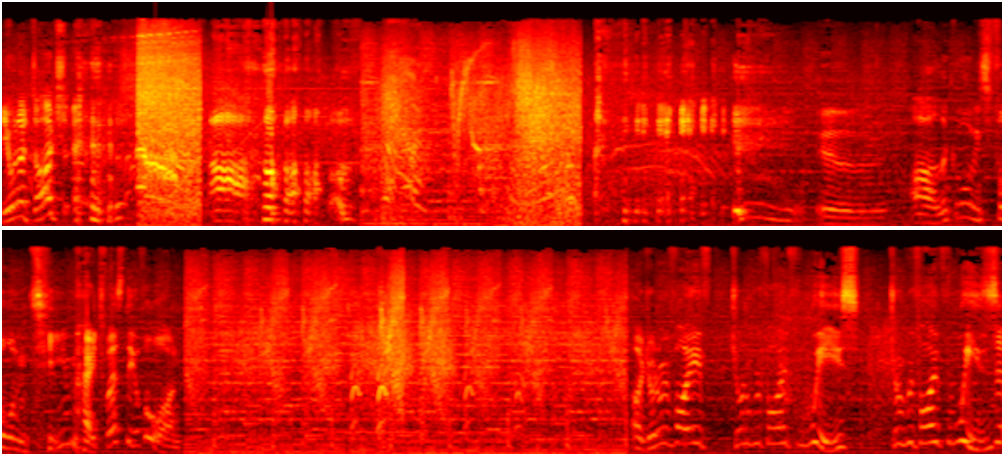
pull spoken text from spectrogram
You wanna dodge? oh. Oh, look at all his fallen teammates. Where's the other one? Oh, do you want to revive? Do you want to revive Wiz? Do you want to revive Wiz?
